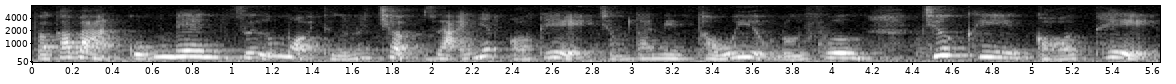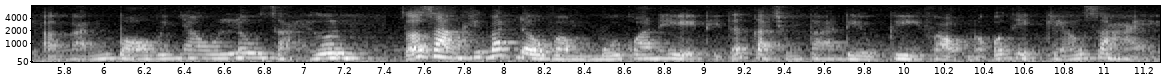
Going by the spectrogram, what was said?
và các bạn cũng nên giữ mọi thứ nó chậm rãi nhất có thể chúng ta nên thấu hiểu đối phương trước khi có thể à, gắn bó với nhau lâu dài hơn. Rõ ràng khi bắt đầu vào một mối quan hệ thì tất cả chúng ta đều kỳ vọng nó có thể kéo dài,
